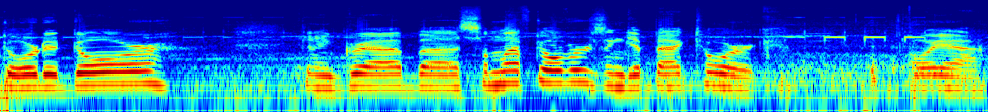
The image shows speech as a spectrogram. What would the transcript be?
door to door. Gonna grab uh, some leftovers and get back to work. Oh yeah.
